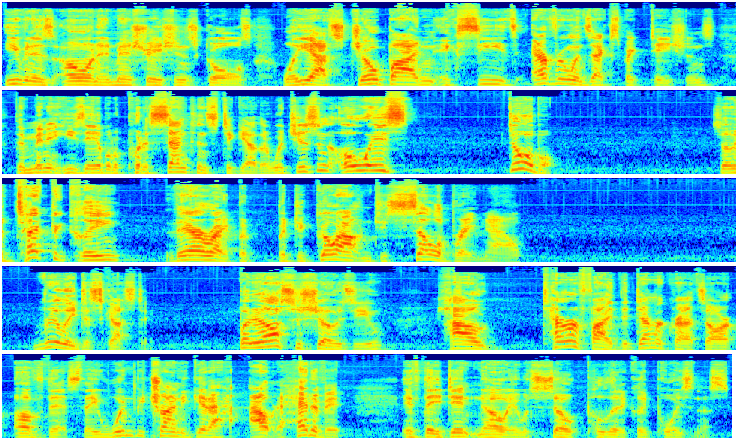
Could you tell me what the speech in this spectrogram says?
even his own administration's goals. Well, yes, Joe Biden exceeds everyone's expectations the minute he's able to put a sentence together, which isn't always doable. So technically, they're right, but but to go out and to celebrate now, really disgusting. But it also shows you how terrified the Democrats are of this. They wouldn't be trying to get out ahead of it if they didn't know it was so politically poisonous.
